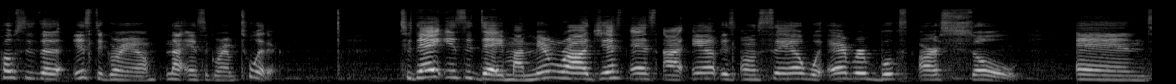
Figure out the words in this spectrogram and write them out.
posted the Instagram, not Instagram, Twitter. Today is the day. My memoir, Just As I Am, is on sale wherever books are sold. And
